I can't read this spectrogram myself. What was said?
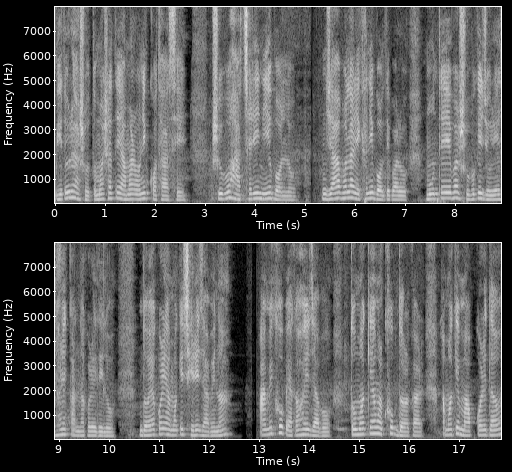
ভেতরে আসো। তোমার সাথে আমার অনেক কথা আছে। শুভ হাত ছাড়িয়ে নিয়ে বলল যা বলার এখানে বলতে পারো। মনটা এবার শুভকে জড়িয়ে ধরে কান্না করে দিল। দয়া করে আমাকে ছেড়ে যাবে না? আমি খুব একা হয়ে যাব। তোমাকে আমার খুব দরকার। আমাকে মাফ করে দাও।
